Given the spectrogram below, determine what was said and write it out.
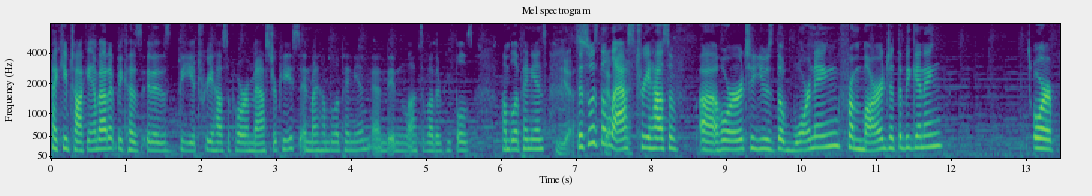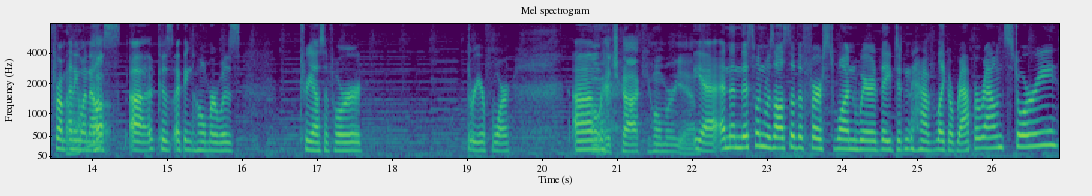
I keep talking about it because it is the Treehouse of Horror masterpiece, in my humble opinion, and in lots of other people's humble opinions. Yes, This was the definitely. last Treehouse of uh, Horror to use the warning from Marge at the beginning, or from anyone Oh. else, because I think Homer was Treehouse of Horror three or four. Um, oh, Hitchcock, Homer, yeah. Yeah, and then this one was also the first one where they didn't have like a wraparound story,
